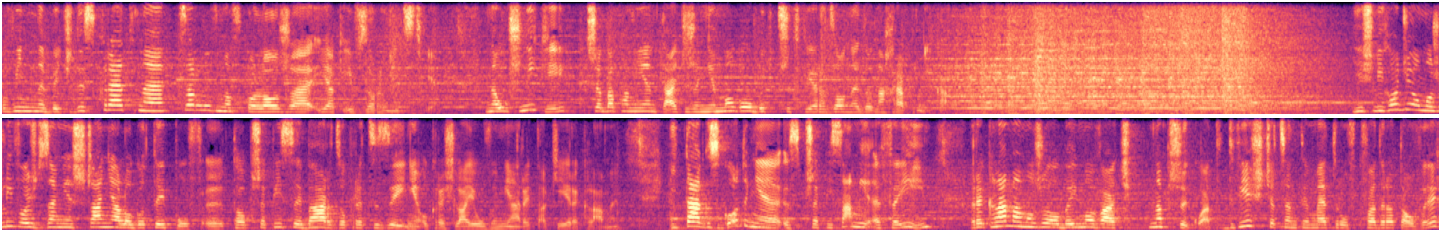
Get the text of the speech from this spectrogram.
Powinny być dyskretne, zarówno w kolorze, jak i wzornictwie. Nauszniki trzeba pamiętać, że nie mogą być przytwierdzone do nachrapnika. Jeśli chodzi o możliwość zamieszczania logotypów, y, to przepisy bardzo precyzyjnie określają wymiary takiej reklamy. I tak, zgodnie z przepisami FEI, reklama może obejmować na przykład 200 cm2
